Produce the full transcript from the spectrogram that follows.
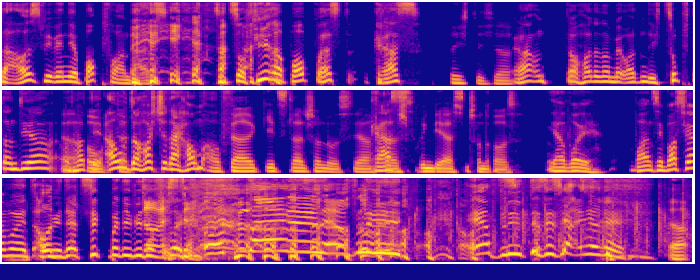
da aus, wie wenn ihr Bob fahren würdet. so, so Vierer-Bob, weißt krass. Richtig, ja. Ja, und da hat er nochmal ordentlich zupft an dir und Ja, hat die, oh, oh, da- da hast du deinen Haum auf. Da geht's dann schon los. Ja, Krass. Da springen die ersten schon raus. Jawohl. Wahnsinn, was für ein Moment. Oh, Und jetzt sieht man die wieder der- Oh nein, er fliegt. Er fliegt, das ist ja irre. Ja,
